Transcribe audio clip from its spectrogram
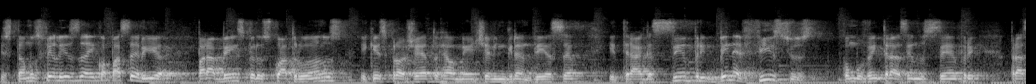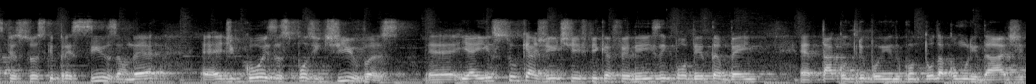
Estamos felizes aí com a parceria. Parabéns pelos quatro anos e que esse projeto realmente ele engrandeça e traga sempre benefícios como vem trazendo sempre para as pessoas que precisam né, é, de coisas positivas. É, e é isso que a gente fica feliz em poder também estar é, tá contribuindo com toda a comunidade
